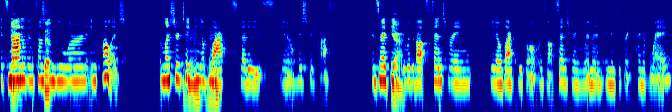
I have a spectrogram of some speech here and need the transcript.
It's yeah. not even something so, you learn in college unless you're taking mm-hmm, a mm-hmm. black studies, you know, history class. And so I think yeah. it was about centering, you know, black people. It was about centering women in a different kind of way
